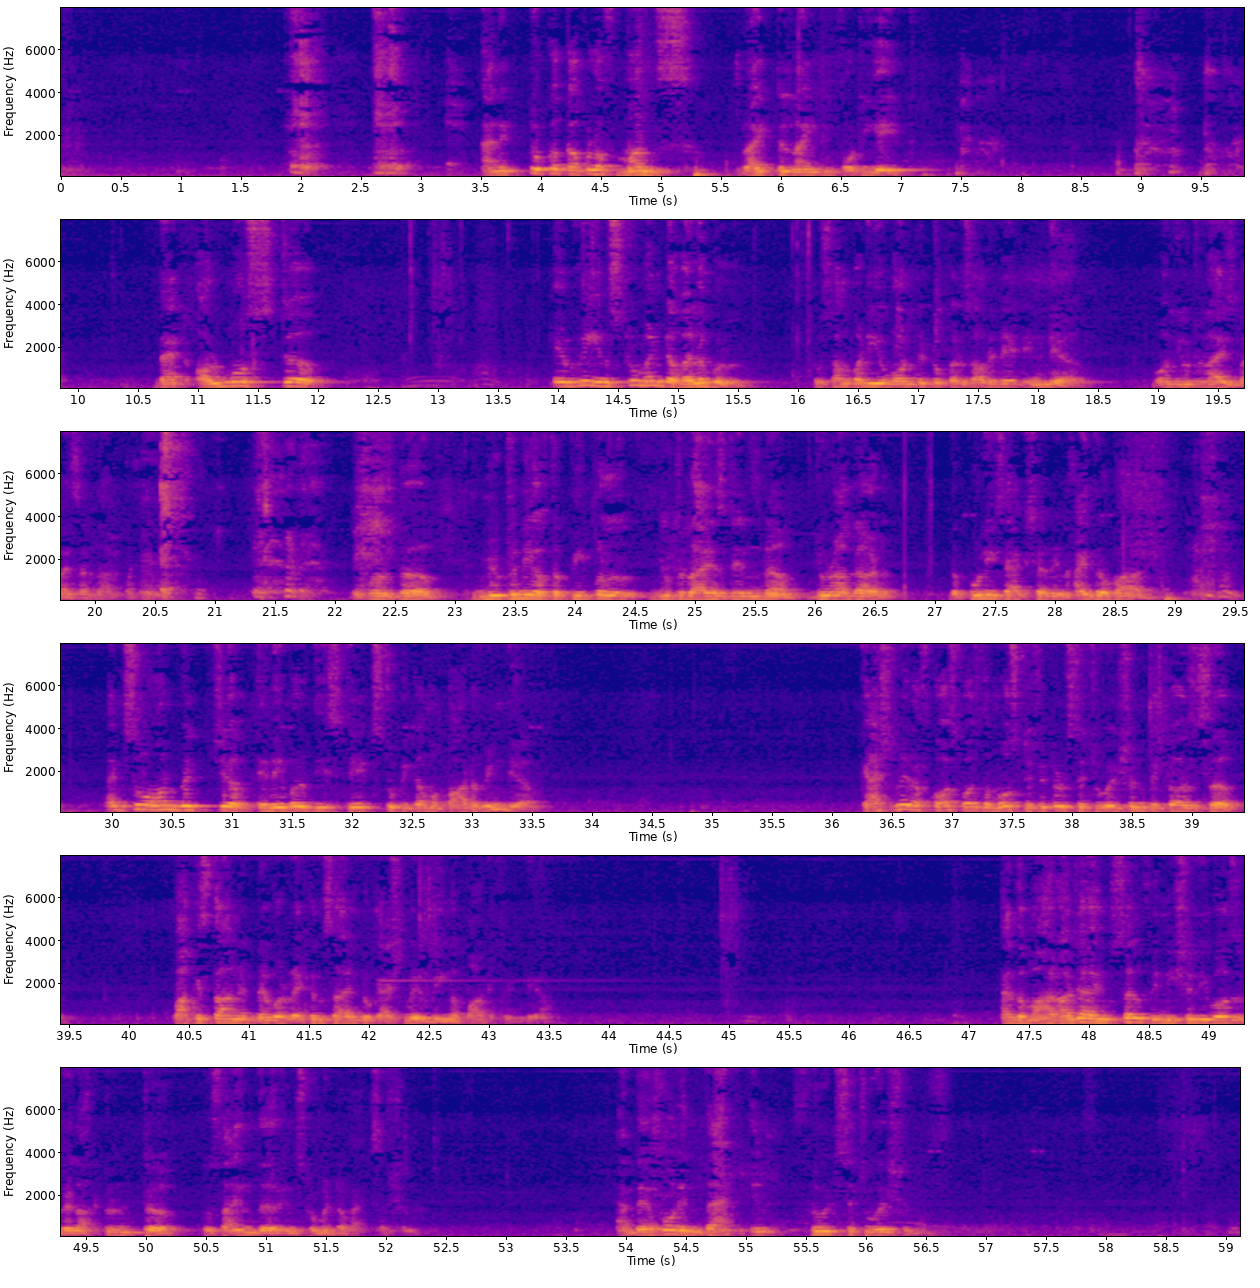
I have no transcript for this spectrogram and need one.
And it took a couple of months, right till 1948, that almost uh, every instrument available to somebody who wanted to consolidate India was utilized by Sardar Patel. It was the mutiny of the people utilized in uh, Junagadh, the police action in Hyderabad, and so on, which uh, enabled these states to become a part of India. Kashmir, of course, was the most difficult situation because uh, Pakistan had never reconciled to Kashmir being a part of India. And the Maharaja himself initially was reluctant uh, to sign the instrument of accession. And therefore, in that in fluid situation,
